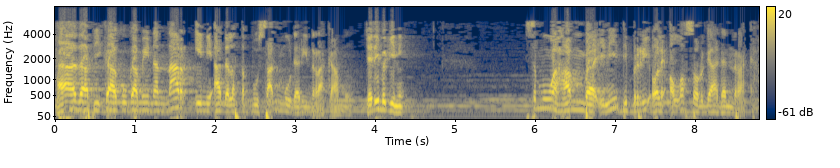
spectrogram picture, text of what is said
hadza fikaku kaminan nar. Ini adalah tebusanmu dari nerakamu. Jadi begini. Semua hamba ini diberi oleh Allah surga dan neraka.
